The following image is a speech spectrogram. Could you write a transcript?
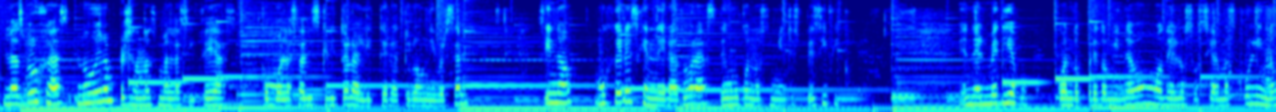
Las brujas no eran personas malas y feas, como las ha descrito la literatura universal, sino mujeres generadoras de un conocimiento específico. En el medievo, cuando predominaba un modelo social masculino,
